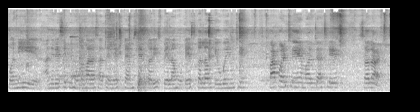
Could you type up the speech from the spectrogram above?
પનીર. આની રેસીપી હું તમારા સાથે નેક્સ્ટ ટાઈમ શેર કરીશ. પહેલાં હું ટેસ્ટ કરી લઉં કેવું બન્યું છે. પાપડ છે, મરચાં છે, સલાડ.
